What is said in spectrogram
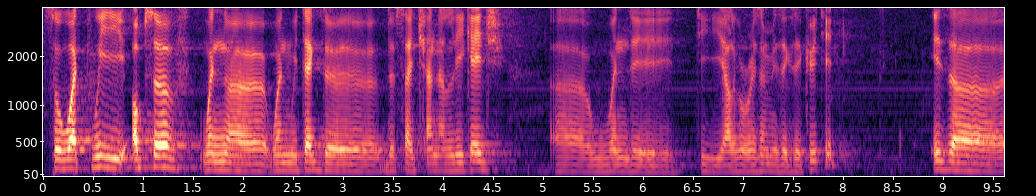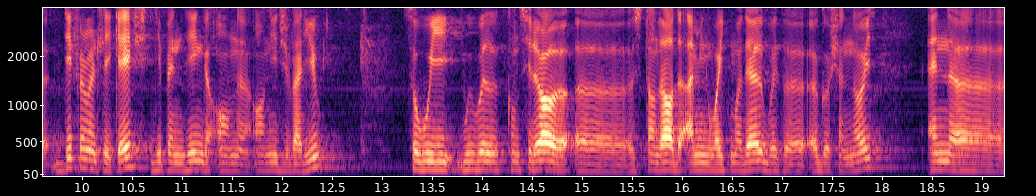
So what we observe when, uh, when we take the, the side channel leakage uh, when the, the algorithm is executed is a different leakage depending on, uh, on each value. So we, we will consider a, a standard Hamming weight model with a, a Gaussian noise, and uh,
